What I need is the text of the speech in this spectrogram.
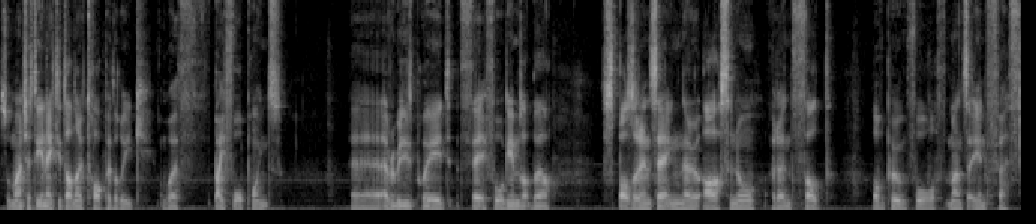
So Manchester United are now top of the league with by four points. Uh, everybody's played 34 games up there. Spurs are in second now. Arsenal are in third. Liverpool in fourth. Man City in fifth.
